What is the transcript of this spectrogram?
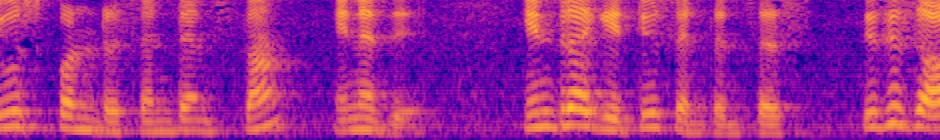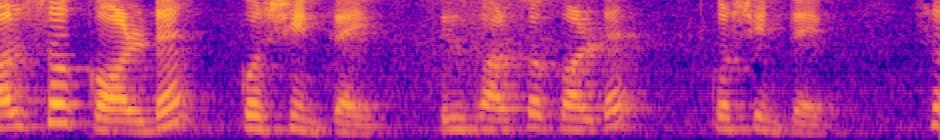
யூஸ் பண்ணுற சென்டென்ஸ் தான் என்னது? Interrogative sentences this is also called question type this is also called question type so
